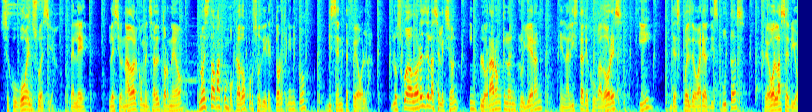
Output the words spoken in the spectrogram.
se jugó en Suecia. Pelé, lesionado al comenzar el torneo, no estaba convocado por su director técnico, Vicente Feola. Los jugadores de la selección imploraron que lo incluyeran en la lista de jugadores y, después de varias disputas, Feola cedió.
